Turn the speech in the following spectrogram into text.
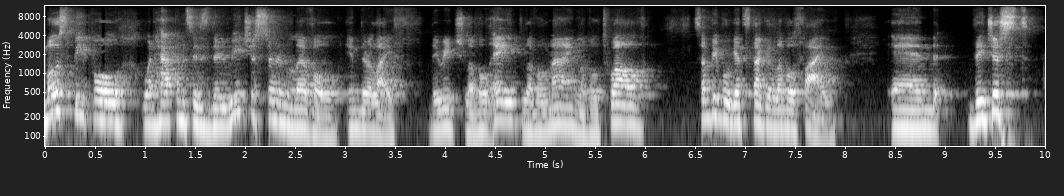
most people, what happens is they reach a certain level in their life. They reach level eight, level nine, level 12. Some people get stuck at level five and they just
